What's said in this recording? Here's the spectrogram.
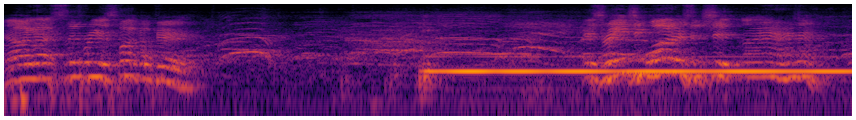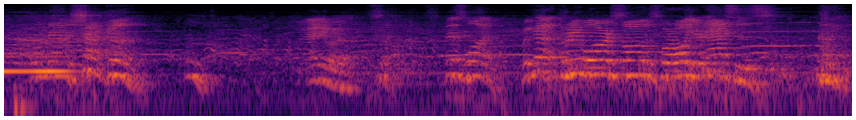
Now we got slippery as fuck up here. It's raging waters and shit. Going down a shotgun. Anyway, this one. We got three more songs for all your asses.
